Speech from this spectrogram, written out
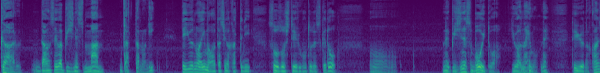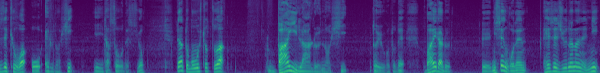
ガール。男性はビジネスマン。だったのにっていうのは今私が勝手に想像していることですけどねビジネスボーイとは言わないもんね。っていうような感じで今日は OL の日だそうですよ。で、あともう一つは、バイラルの日ということで、バイラル、えー、2005年、平成17年に、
